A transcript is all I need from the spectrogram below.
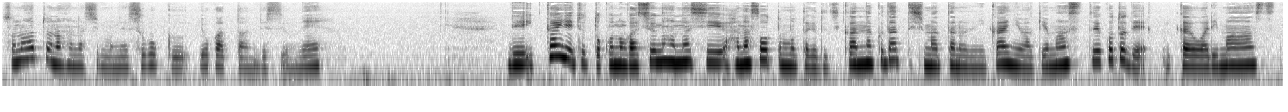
その後の話もねすごく良かったんですよね。で1回でちょっとこの合集の話話そうと思ったけど時間なくなってしまったので2回に分けますということで1回終わります。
